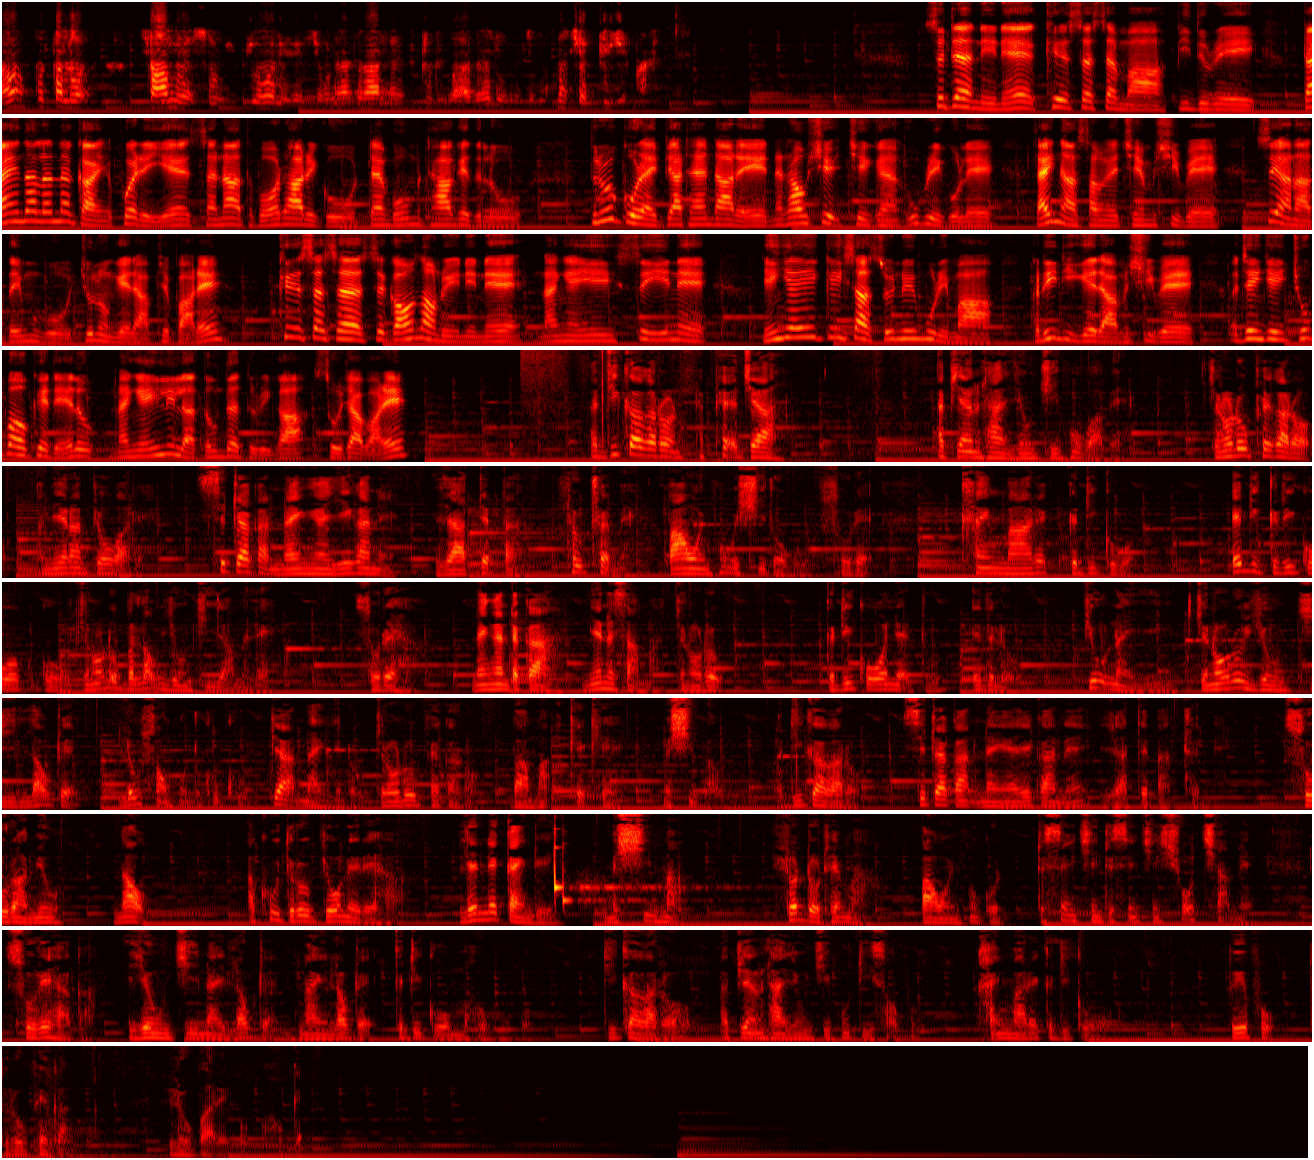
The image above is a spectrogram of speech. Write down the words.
နော်ပတ်သက်လို့စားမယ်ဆိုပြီးပြောနေတဲ့ဂျုံနာစကားနဲ့တူတူပါပဲလို့ကျွန်တော်မှတ်ချက်ပြုချင်ပါတယ်စစ်တပ်အနေနဲ့ခေတ်ဆက်ဆက်မှာပြည်သူတွေတိုင်းသားလက်နက်ကိုင်အဖွဲ့တွေရဲ့ဆန္ဒသဘောထားတွေကိုတန်ဖိုးမထားခဲ့သလိုသူတို့ကိုယ်တိုင်ပြဋ္ဌာန်းထားတဲ့2008အခြေခံဥပဒေကိုလည်းလိုက်နာဆောင်ရွက်ခြင်းမရှိဘဲစစ်အာဏာသိမ်းမှုကိုကျူးလွန်ခဲ့တာဖြစ်ပါတယ်။ ခေတ်ဆက်ဆက်စစ်ကောင်းဆောင်တွေအနေနဲ့နိုင်ငံရေးစစ်ရေးနဲ့ငြိမ်းချမ်းရေးကိစ္စဆွေးနွေးမှုတွေမှာကတိတည်ခဲ့တာမရှိဘဲအကြိမ်ကြိမ်ချိုးဖောက်ခဲ့တယ်လို့နိုင်ငံရေးလှိလာသုံးသက်သူတွေကဆိုကြပါတယ်။အဓိကကတော့နှစ်ဖက်အကြားအပြန်လှန်ယုံကြည်မှုပါပဲကျွန်တော်တို့ဖက်ကတော့အများအားပြောပါတယ်စစ်တပ်ကနိုင်ငံရေးကနေရာတက်ပံလှုပ်ထွက်မယ်ပါဝင်မှုမရှိတော့ဘူးဆိုတော့ခိုင်မာတဲ့ကတိကိုအဲ့ဒီကတိကိုကိုကျွန်တော်တို့ဘယ်လောက်ယုံကြည်ရမလဲ ဆိုတဲ့ဟာနိုင်ငံတကာမျက်နှာစာမှာကျွန်တော်တို့ကတိကိုနဲ့အတူအဲ့ဒါလို့ပြုတ်နိုင်ရင်ကျွန်တော်တို့ယုံကြည်လောက်တဲ့လှုပ်ဆောင်မှုတစ်ခုခုပြနိုင်ရင်တော့ကျွန်တော်တို့ဘက်ကတော့ဘာမှအခက်အခဲမရှိပါဘူးအဓိကကတော့စစ်တပ်ကနိုင်ငံရေးကနေရာတက်ပံထွက်မယ်ဆိုတာမျိုးနောက်အခုသူတို့ပြောနေတဲ့ဟာလက်နဲ့ကင်တွေမရှိမှလွတ်တော်ထဲမှာပါဝင်မှုကိုတဆင့်ချင်းတဆင့်ချင်းရှော့ချမယ်ဆိုတဲ့ဟာက ယုံကြည်နိုင်လောက်တဲ့နိုင်လောက်တဲ့ကတိကိုမဟုတ်ဘူးပေါ့အဓိကကတော့အပြန်အလှန်ယုံကြည်မှုတည်ဆောက်ဖို့ခိုင်မာတဲ့ကတိကိုပေးဖို့သူတို့ဘက်ကလိုပါတယ်ပေါ့ဟုတ်ကဲ့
